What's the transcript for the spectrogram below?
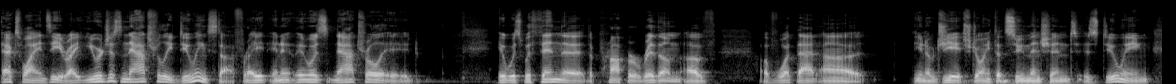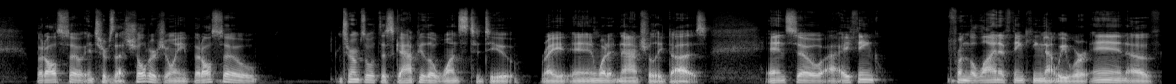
x y and z right? You were just naturally doing stuff right? And it, it was natural it it was within the the proper rhythm of of what that uh, you know GH joint that Sue mentioned is doing, but also in terms of that shoulder joint, but also in terms of what the scapula wants to do, right, and what it naturally does. And so I think from the line of thinking that we were in of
